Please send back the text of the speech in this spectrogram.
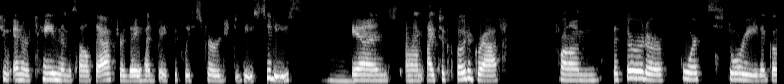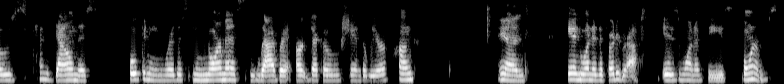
to entertain themselves after they had basically scourged these cities mm. and um, i took a photograph from the third or fourth story that goes kind of down this opening where this enormous, elaborate Art Deco chandelier hung. And in one of the photographs is one of these forms.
